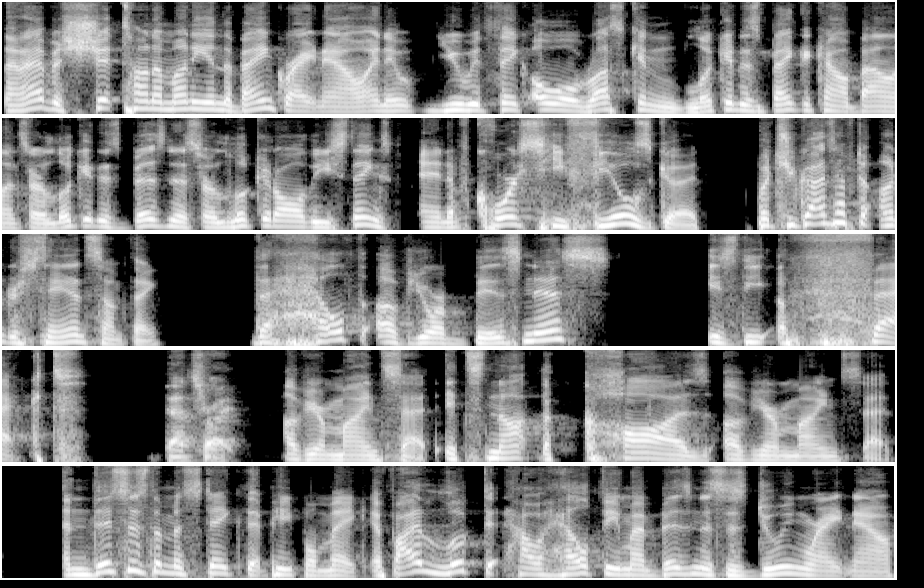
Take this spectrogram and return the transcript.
And I have a shit ton of money in the bank right now. And it, you would think, oh, well, Russ can look at his bank account balance or look at his business or look at all these things. And of course, he feels good. But you guys have to understand something the health of your business is the effect That's right. of your mindset. It's not the cause of your mindset. And this is the mistake that people make. If I looked at how healthy my business is doing right now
